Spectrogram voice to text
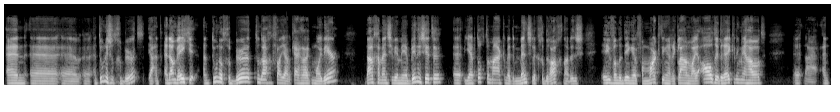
En, eh, eh, eh, en toen is het gebeurd. Ja, en, dan weet je... En toen dat gebeurde, toen dacht ik van... Ja, we krijgen eigenlijk mooi weer. Daarna gaan mensen weer meer binnen zitten. Je hebt toch te maken met een menselijk gedrag. Nou, dat is een van de dingen van marketing en reclame waar je altijd rekening mee houdt. Nou, en,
